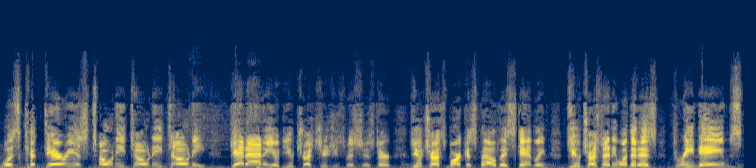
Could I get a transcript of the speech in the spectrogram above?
was Kadarius Toney, Toney, Toney. Get out of here. Do you trust Juju Smith Schuster? Do you trust Marcus Valdes Scantling? Do you trust anyone that has three names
